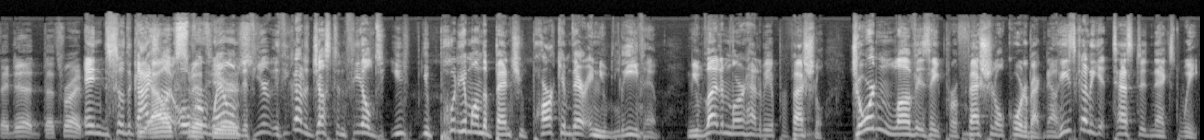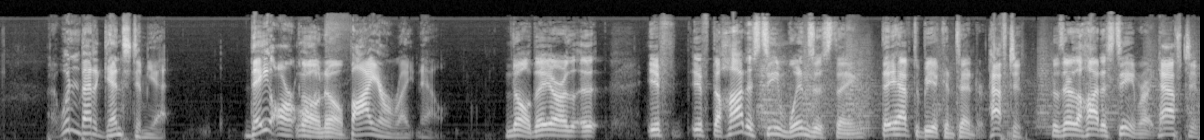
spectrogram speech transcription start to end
They did. That's right. And so the guy's Alex not Smith overwhelmed. years. If you're if you got a Justin Fields, you you put him on the bench, you park him there, and you leave him, and you let him learn how to be a professional. Jordan Love is a professional quarterback. Now he's going to get tested next week, but I wouldn't bet against him yet. They are No, on no. fire right now. no, they are. Uh, if if the hottest team wins this thing, they have to be a contender Have to, because they're the hottest team right now. have to.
